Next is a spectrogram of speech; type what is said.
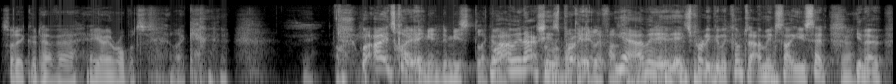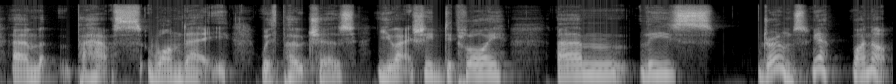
So they could have uh, AI robots like Well, it's hiding in the mist like Well, a I mean, actually, it's robotic probably, elephant. yeah. I mean, it, it's probably going to come to that. I mean, it's like you said. Yeah. You know, um, perhaps one day with poachers, you actually deploy um, these drones. Yeah, why not?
